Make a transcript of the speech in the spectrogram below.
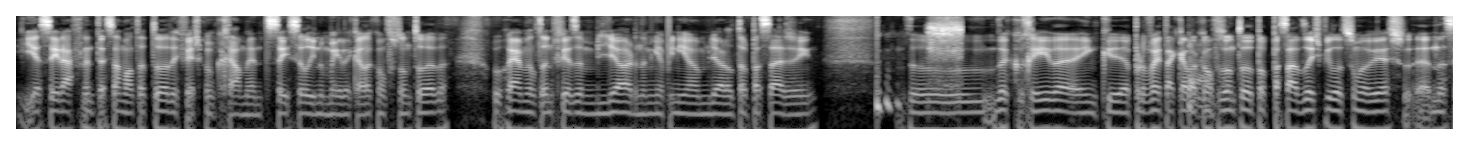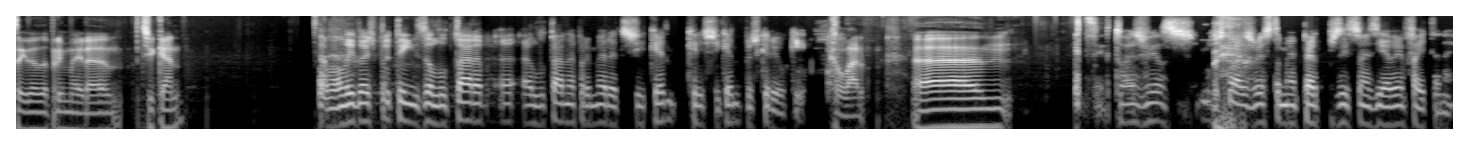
ia sair à frente dessa malta toda e fez com que realmente saísse ali no meio daquela confusão toda. O Hamilton fez a melhor, na minha opinião, a melhor ultrapassagem do- da corrida em que aproveita aquela confusão toda para passar dois pilotos uma vez eh, na saída da primeira chicane. Estavam ali dois patinhos a lutar, a, a- a lutar na primeira de chicane, chicane depois queria o quê? Claro. Ahm, Quer dizer, tu às vezes, mas tu às vezes também perde posições e é bem feita, não é?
